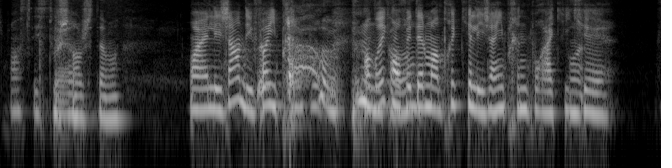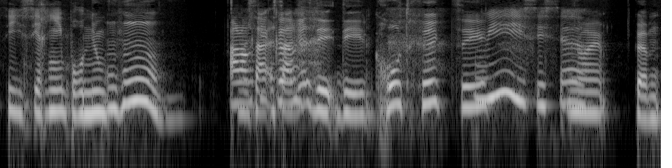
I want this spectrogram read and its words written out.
Je pense que c'est touchant, justement. Ouais, les gens, des fois, ils prennent pour. On dirait qu'on fait tellement de trucs que les gens, ils prennent pour acquis que c'est rien pour nous. Mm-hmm. Alors, ça, ça, reste des, des, gros trucs, tu sais. Oui, c'est ça. Ouais. Comme,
